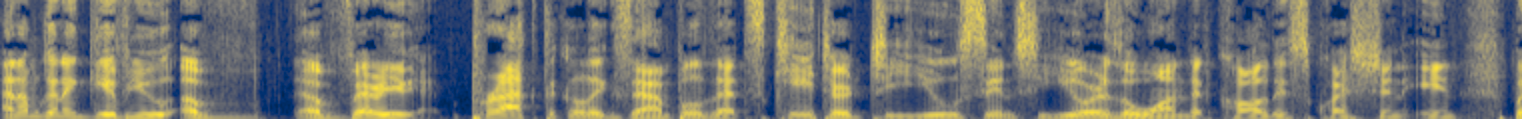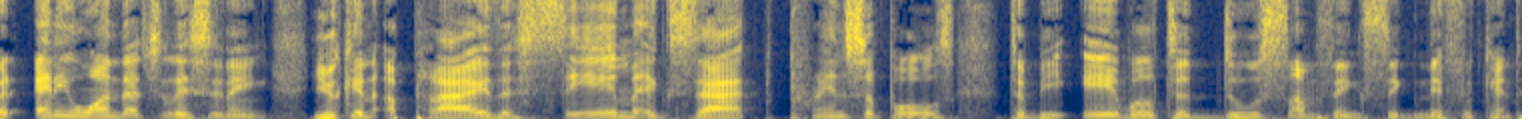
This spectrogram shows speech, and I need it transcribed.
And I'm going to give you a, a very practical example that's catered to you since you're the one that called this question in. But anyone that's listening, you can apply the same exact principles to be able to do something significant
